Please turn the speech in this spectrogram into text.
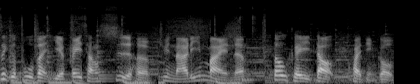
这个部分也非常适合。去哪里买呢？都可以到快点购。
